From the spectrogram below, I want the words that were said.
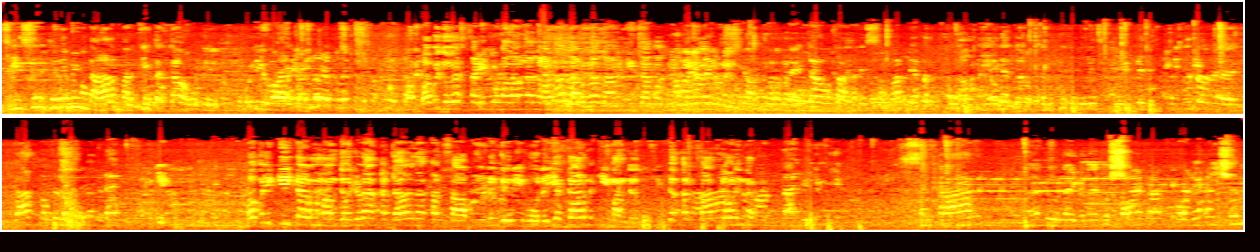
ਜਿਸ ਜਿਹੜੇ ਵੀ ਨਾਲ ਮਰਜ਼ੀ ਧੱਕਾ ਹੋ ਗਏ ਉਹਦੀ ਆਵਾਜ਼ ਬਾਬੀ 2027 ਚੋਣਾਂ ਦਾ ਲੜਨ ਲੜਨ ਦਾ ਐਲਾਨ ਕੀਤਾ ਬਾਬੀ ਜੀ ਨੇ ਚੁਣੇ ਬੇਟਾ ਉਹ ਤਾਂ ਹਲੇ ਸਮਾਂ ਪਿਆ ਪਰ ਐਲਾਨ ਹੈਗਾ ਜਦੋਂ ਸੰਪੂਰਨ ਸਪੀਡ ਤੇ ਗਾਤ ਤੋਂ ਲੜਾਈ ਬਾਬਾ ਜੀ ਕੀ ਕਾਰਨ ਮੰਨਦੇ ਹੋ? ਜਿਹੜਾ ਅਦਾਲਤ ਇਨਸਾਫ ਨੂੰ ਜਿਹੜੀ ਦੇਰੀ ਹੋ ਰਹੀ ਹੈ ਕਾਰਨ ਕੀ ਮੰਨਦੇ ਹੋ ਤੁਸੀਂ? ਕਿ ਇਨਸਾਫ ਕਿਉਂ ਨਹੀਂ ਜੀ ਸਰਕਾਰ ਪੋਲੀਟੀਸ਼ੀਅਨ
